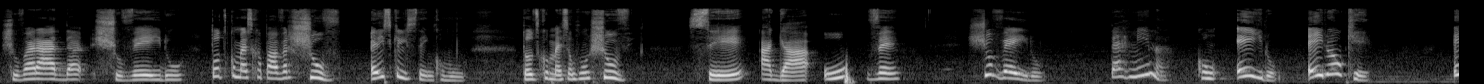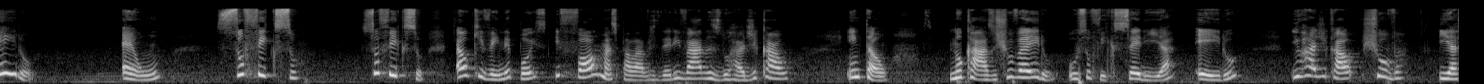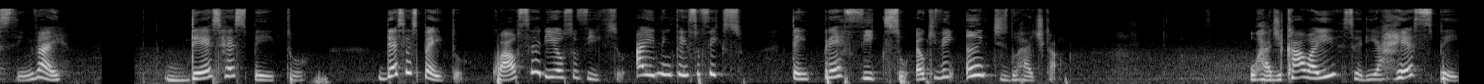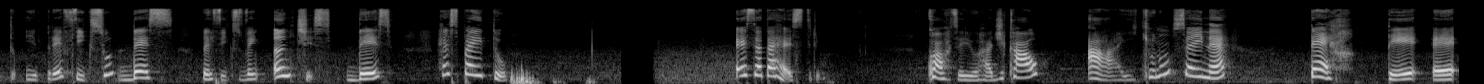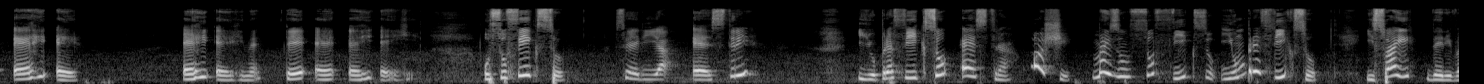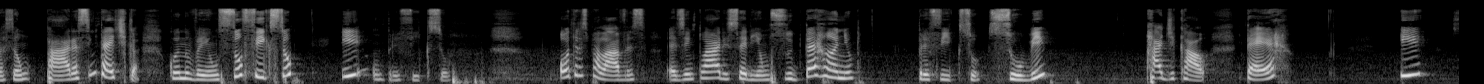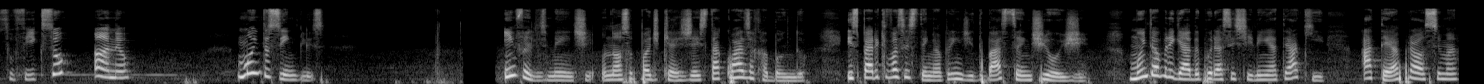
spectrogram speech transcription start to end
chuvarada, chuveiro. Todos começam com a palavra chuva. É isso que eles têm em comum. Todos começam com chuve. C-H-U-V. Chuveiro. Termina com eiro. Eiro é o quê? Eiro é um sufixo. Sufixo é o que vem depois e forma as palavras derivadas do radical. Então, no caso chuveiro, o sufixo seria eiro e o radical chuva. E assim vai. Desrespeito. Desrespeito. Qual seria o sufixo? Aí nem tem sufixo tem prefixo, é o que vem antes do radical. O radical aí seria respeito e prefixo des. Prefixo vem antes. Desrespeito. Extraterrestre. Qual seria o radical? Ai, que eu não sei, né? Ter. T-E-R-E. R-R, né? T-E-R-R. O sufixo seria estre e o prefixo extra. Oxi, mais um sufixo e um prefixo. Isso aí, derivação parasintética, quando vem um sufixo e um prefixo. Outras palavras exemplares seriam subterrâneo, prefixo sub, radical ter e sufixo âneo. Muito simples. Infelizmente, o nosso podcast já está quase acabando. Espero que vocês tenham aprendido bastante hoje. Muito obrigada por assistirem até aqui. Até a próxima!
